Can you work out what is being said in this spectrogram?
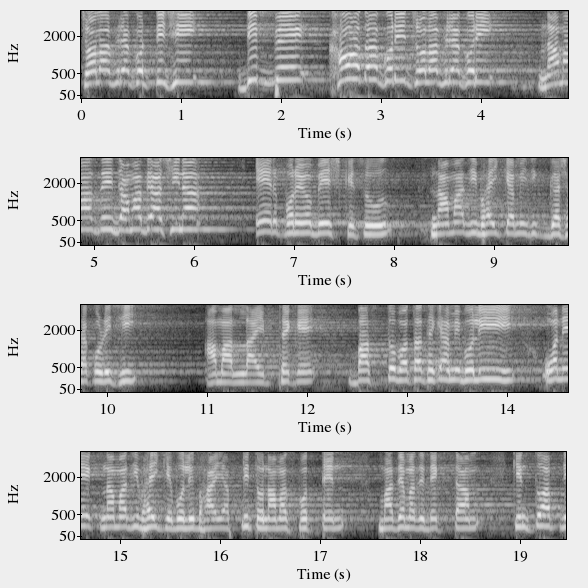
চলাফেরা করতেছি, দিব্যে খাওয়া দাওয়া করি, চলাফেরা করি, নামাজে, জামাতে আসি না। এরপরেও বেশ কিছু নামাজি ভাইকে আমি জিজ্ঞাসা করেছি। আমার লাইফ থেকে, বাস্তবতা থেকে আমি বলি, অনেক নামাজি ভাইকে বলি, ভাই, আপনি তো নামাজ পড়তেন মাঝে মাঝে দেখতাম, কিন্তু আপনি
